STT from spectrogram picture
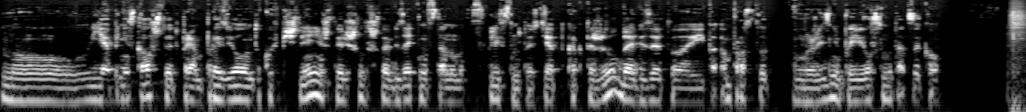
Но я бы не сказал, что это прям произвело на такое впечатление, что я решил, что обязательно стану мотоциклистом. То есть я как-то жил, да, без этого, и потом просто в жизни появился мотоцикл.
